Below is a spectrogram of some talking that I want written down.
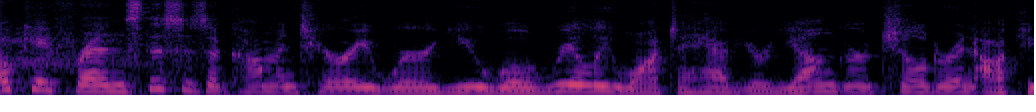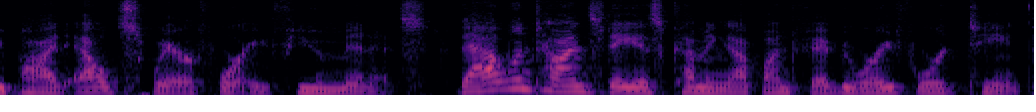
Okay, friends, this is a commentary where you will really want to have your younger children occupied elsewhere for a few minutes. Valentine's Day is coming up on February 14th,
